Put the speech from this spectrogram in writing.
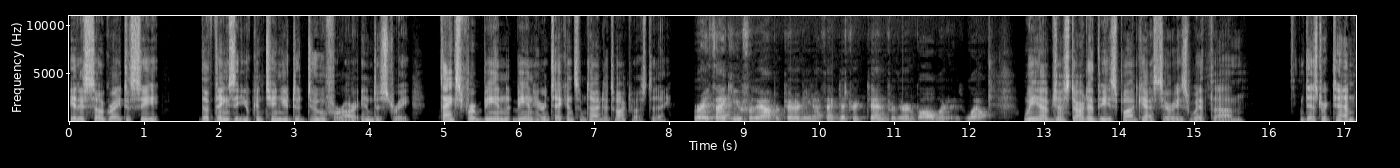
it is so great to see the things that you continue to do for our industry thanks for being being here and taking some time to talk to us today. Ray, thank you for the opportunity, and I thank District 10 for their involvement as well. We have just started these podcast series with um, District 10,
